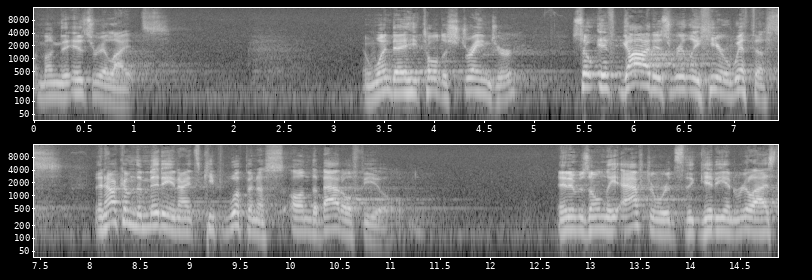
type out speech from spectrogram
among the Israelites. And one day he told a stranger, So if God is really here with us, then how come the Midianites keep whooping us on the battlefield? And it was only afterwards that Gideon realized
